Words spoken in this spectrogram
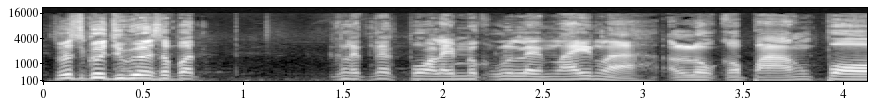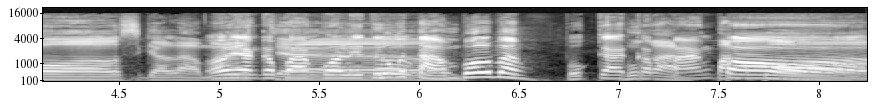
Terus gue juga sempat ngeliat-ngeliat polemik lu lain-lain lah. Lo ke Pangpol segala macam. Oh, yang ke Pangpol itu lu ketampol, Bang. Bukan, Bukan, ke Pangpol. Pangpol.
